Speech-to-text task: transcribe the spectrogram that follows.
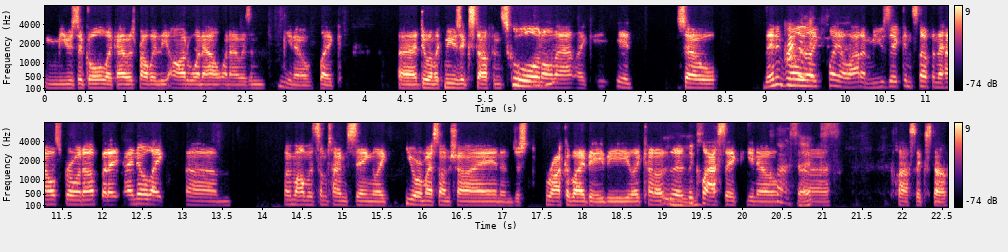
musical like i was probably the odd one out when i was in you know like uh doing like music stuff in school and all that like it so they didn't really like play a lot of music and stuff in the house growing up but i i know like um my mom would sometimes sing like "You Are My Sunshine" and just "Rockabye Baby," like kind of the, the Mhm. classic, you know, uh, classic stuff.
